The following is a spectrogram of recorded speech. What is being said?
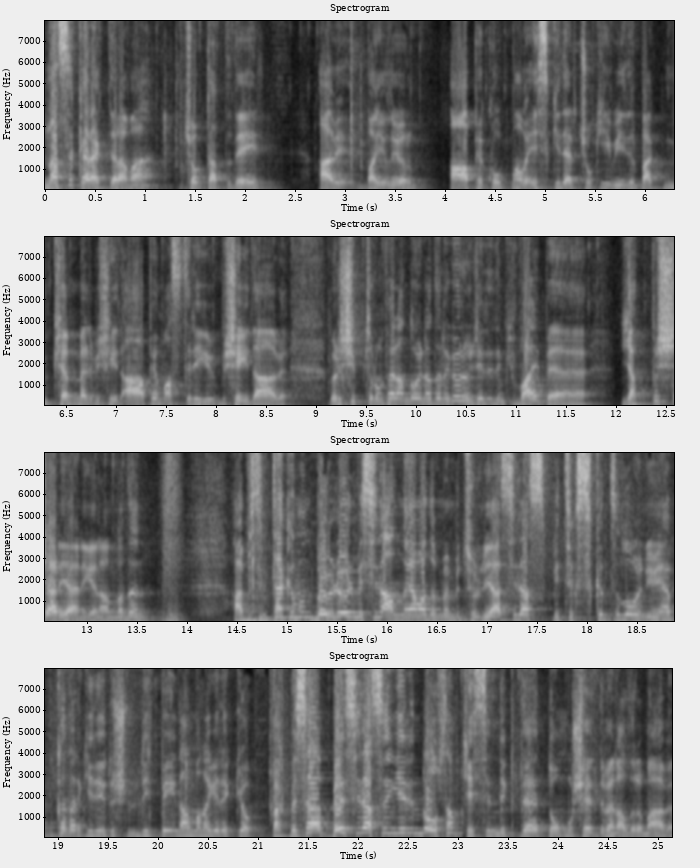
Nasıl karakter ama? Çok tatlı değil. Abi bayılıyorum. AP Kokma ve eskiler çok iyi biridir. Bak mükemmel bir şeydi. AP Mastery gibi bir şeydi abi. Böyle Shiptur'un falan da oynadığını görünce dedim ki vay be. Yapmışlar yani gene anladın? Ha bizim takımın böyle ölmesini anlayamadım ben bir türlü ya. Silas bir tık sıkıntılı oynuyor ya. Bu kadar geriye düştün. Lit beyin almana gerek yok. Bak mesela ben Silas'ın yerinde olsam kesinlikle donmuş eldiven alırım abi.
